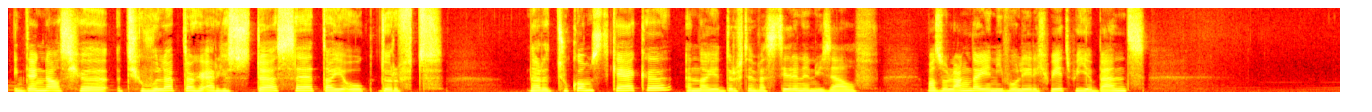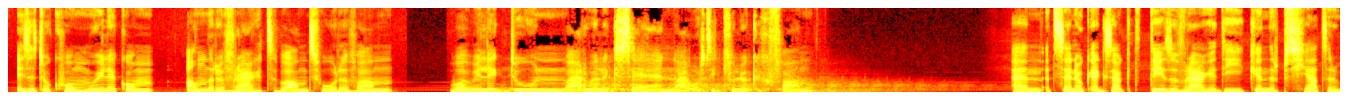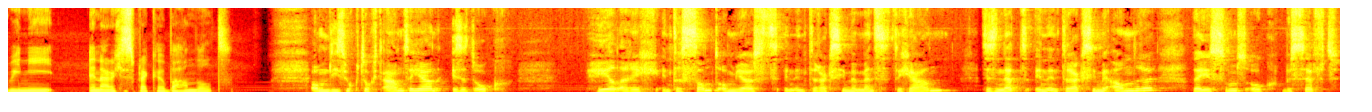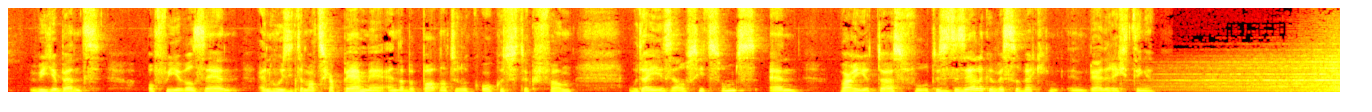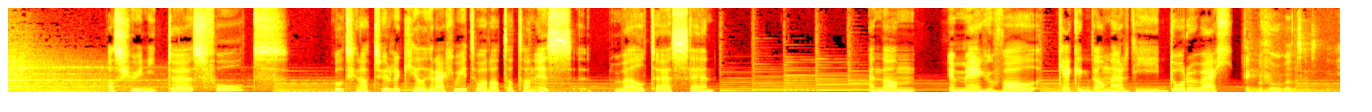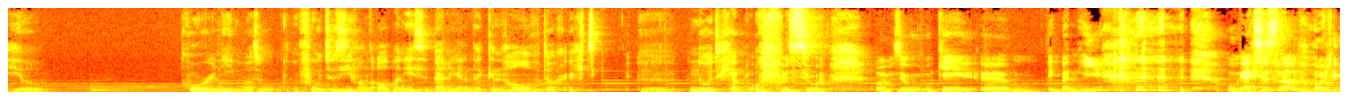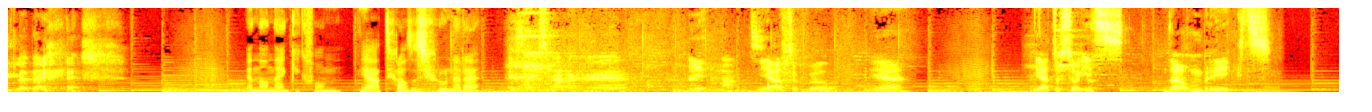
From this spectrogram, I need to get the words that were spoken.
Ik denk dat als je het gevoel hebt dat je ergens thuis bent, dat je ook durft naar de toekomst kijken en dat je durft investeren in jezelf. Maar zolang dat je niet volledig weet wie je bent, is het ook gewoon moeilijk om andere vragen te beantwoorden van wat wil ik doen, waar wil ik zijn, waar word ik gelukkig van. En het zijn ook exact deze vragen die kinderpsychiater Winnie in haar gesprekken behandelt. Om die zoektocht aan te gaan, is het ook heel erg interessant om juist in interactie met mensen te gaan. Het is net in interactie met anderen dat je soms ook beseft wie je bent of wie je wil zijn en hoe ziet de maatschappij mij. En dat bepaalt natuurlijk ook een stuk van hoe dat je jezelf ziet soms en waar je je thuis voelt. Dus het is eigenlijk een wisselwerking in beide richtingen. Als je je niet thuis voelt, wilt je natuurlijk heel graag weten wat dat, dat dan is. Wel thuis zijn. En dan, in mijn geval, kijk ik dan naar die dorre weg. Ik bijvoorbeeld heel corny, maar zo een foto zie van de Albanese bergen en dat ik een halve dag echt uh, nodig heb om zo, om zo oké, okay, um, ik ben hier. Hoe ga ik zo snel mogelijk naar daar gaan? En dan denk ik van, ja, het gras is groener, hè. Is dat iets waar je naar ja. verlangt? Ja, toch wel. Ja. Ja, toch zoiets dat ontbreekt.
